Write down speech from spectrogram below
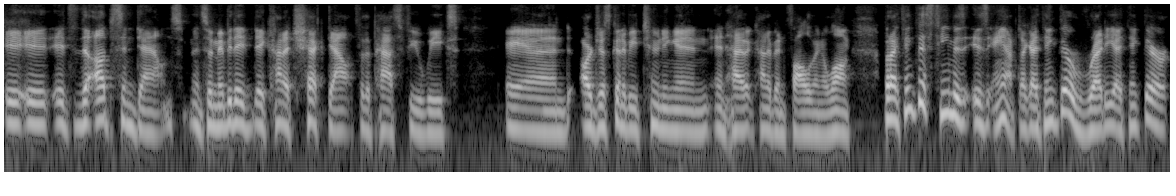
it, it, it's the ups and downs. And so maybe they they kind of checked out for the past few weeks and are just going to be tuning in and have it kind of been following along. But I think this team is is amped. Like I think they're ready. I think they're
